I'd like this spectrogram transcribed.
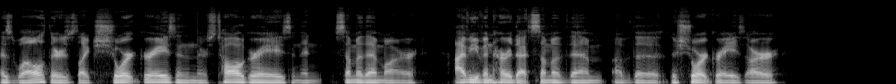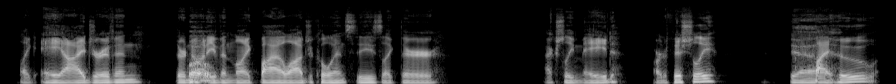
as well. There's like short grays, and then there's tall grays, and then some of them are. I've even heard that some of them of the the short grays are like AI driven. They're Whoa. not even like biological entities. Like they're actually made artificially Yeah. by who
